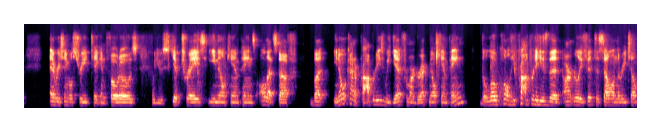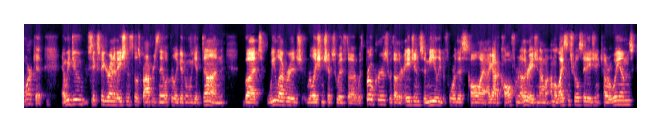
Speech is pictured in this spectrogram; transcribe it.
every single street, taken photos, we do skip trace, email campaigns, all that stuff. But you know what kind of properties we get from our direct mail campaign? The low quality properties that aren't really fit to sell on the retail market. And we do six figure renovations to those properties and they look really good when we get done. But we leverage relationships with uh, with brokers, with other agents. Immediately before this call, I, I got a call from another agent. I'm a, I'm a licensed real estate agent, Keller Williams.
